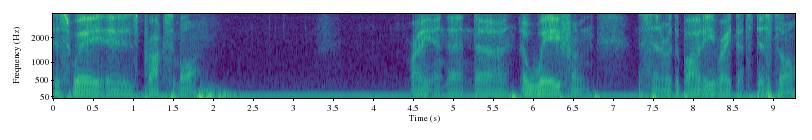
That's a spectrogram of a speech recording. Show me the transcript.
this way is proximal right? And then uh, away from the center of the body, right? That's distal.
